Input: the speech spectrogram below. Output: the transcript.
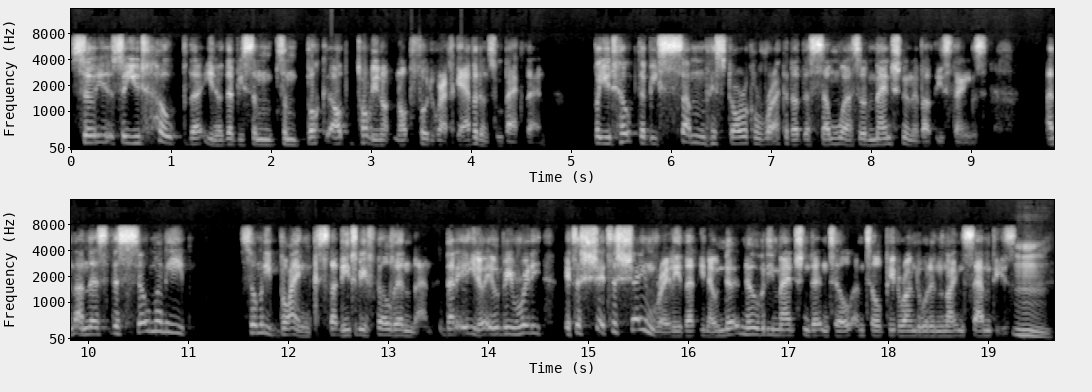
So, you- so you'd hope that you know there'd be some some book, oh, probably not not photographic evidence from back then, but you'd hope there'd be some historical record out there somewhere, sort of mentioning about these things. And and there's there's so many so many blanks that need to be filled in then that you know it would be really it's a sh- it's a shame really that you know no, nobody mentioned it until until Peter Underwood in the 1970s Mm.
